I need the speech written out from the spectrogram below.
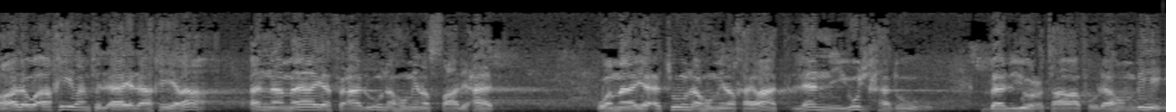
قال وأخيرا في الآية الأخيرة أن ما يفعلونه من الصالحات وما يأتونه من الخيرات لن يجحدوا بل يعترف لهم به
